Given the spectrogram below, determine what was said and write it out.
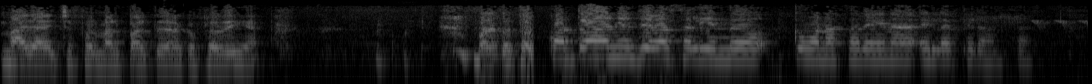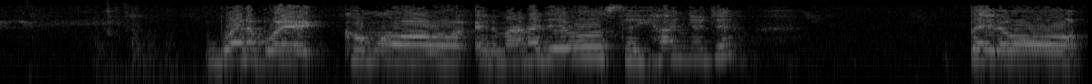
me haya hecho formar parte de la cofradía. ¿Cuántos años llevas saliendo como nazarena en la esperanza? Bueno, pues como hermana llevo seis años ya, pero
